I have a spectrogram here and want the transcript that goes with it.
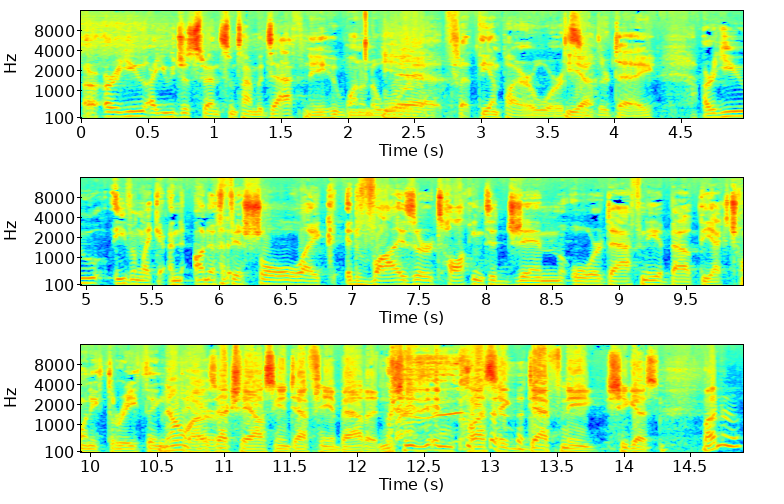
Are, are you? Are you just spent some time with Dafne, who won an award Yeah. at, at the Empire Awards Yeah. the other day? Are you even like an unofficial like advisor talking to Jim or Dafne about the X twenty three thing? No, I was actually asking Dafne about it, and she's in classic Dafne. She goes, "I don't know."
